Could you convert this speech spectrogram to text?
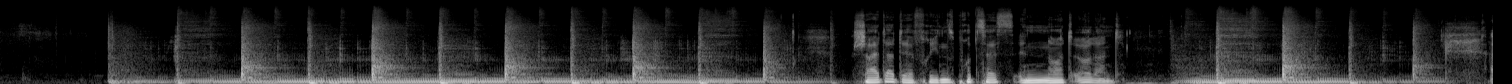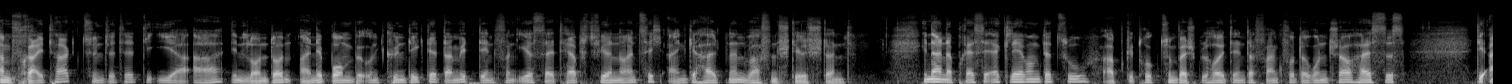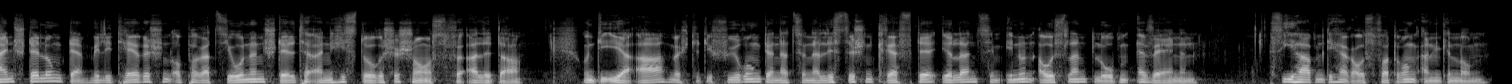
Scheitert der Friedensprozess in Nordirland. Am Freitag zündete die IAA in London eine Bombe und kündigte damit den von ihr seit Herbst 94 eingehaltenen Waffenstillstand. In einer Presseerklärung dazu, abgedruckt zum Beispiel heute in der Frankfurter Rundschau, heißt es, die Einstellung der militärischen Operationen stellte eine historische Chance für alle dar. Und die IAA möchte die Führung der nationalistischen Kräfte Irlands im In- und Ausland loben erwähnen. Sie haben die Herausforderung angenommen,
